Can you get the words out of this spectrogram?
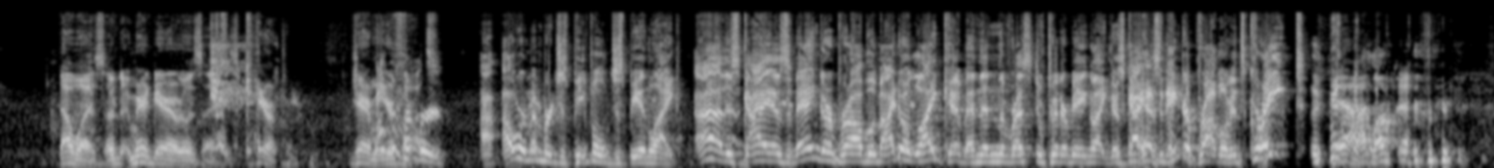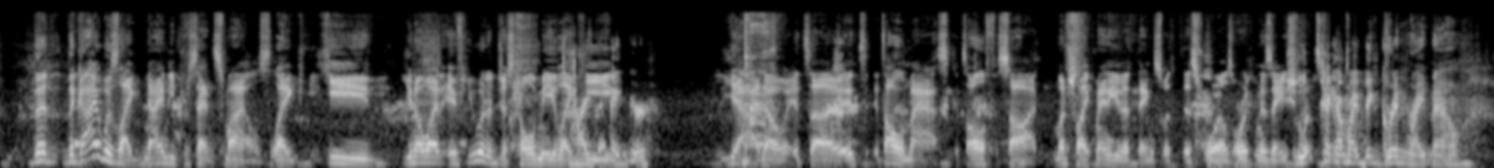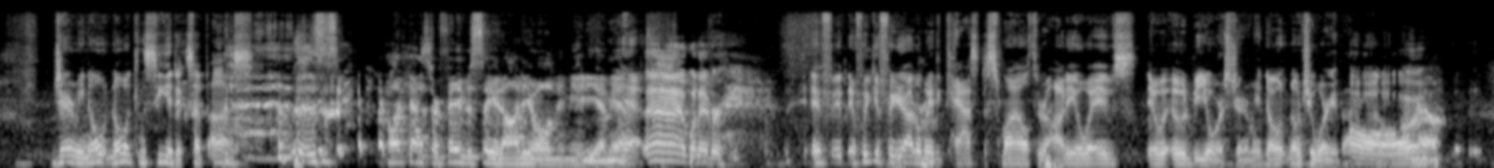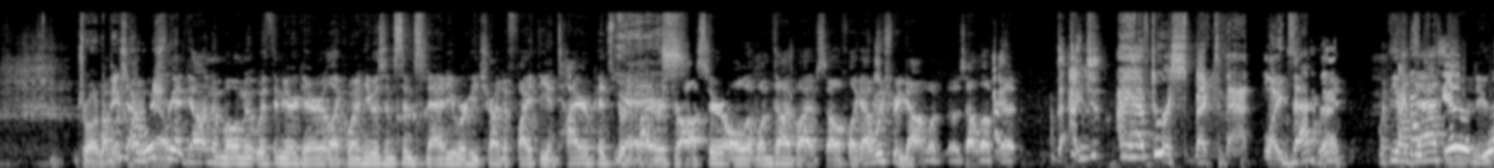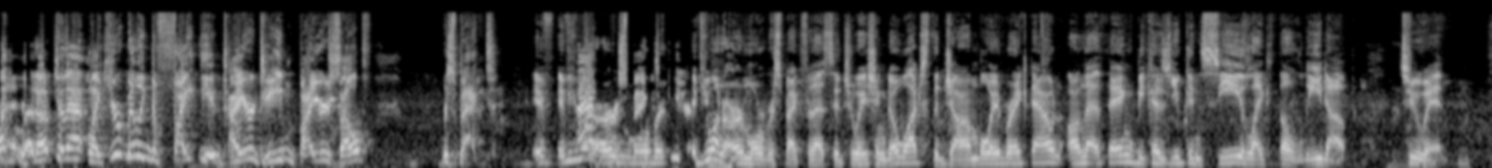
that was Amir Garrett was a, was a character. Jeremy, I'll your thoughts? remember, I- I'll remember just people just being like, ah, this guy has an anger problem. I don't like him. And then the rest of Twitter being like, this guy has an anger problem. It's great. yeah, I loved it. the the guy was like 90% smiles like he you know what if you would have just told me like Hide the he anger. yeah i know it's uh it's it's all a mask it's all a facade much like many of the things with this royals organization Let's check out my big grin right now. jeremy no no one can see it except us this is, podcasts are famously an audio only medium. Yeah. yeah Ah, whatever. if it, if we could figure out a way to cast a smile through audio waves it, w- it would be yours jeremy don't don't you worry about it Oh, No. Drawing a I wish, I wish we had gotten a moment with Amir Garrett, like when he was in Cincinnati, where he tried to fight the entire Pittsburgh Yes. Pirates roster all at one time by himself. Like, I wish we'd gotten one of those. I love that. I just I have to respect that. Like Exactly. that- With the I don't audacity care to do what that. led up to that. Like you're willing to fight the entire team by yourself. Respect. If if you want to earn respect, more, if you want to earn more respect for that situation, go watch the Jomboy breakdown on that thing because you can see like the lead up to it.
